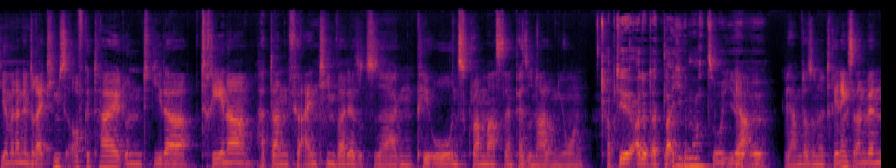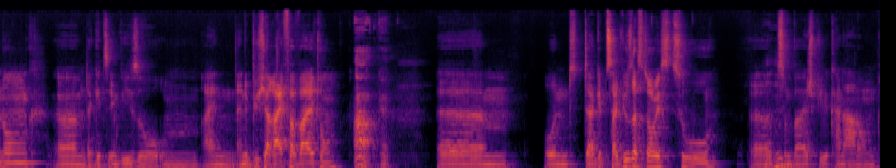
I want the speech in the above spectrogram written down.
Die haben wir dann in drei Teams aufgeteilt und jeder Trainer hat dann für ein Team war der sozusagen PO und Scrum Master in Personalunion. Habt ihr alle das gleiche gemacht? So hier, Ja, äh, wir haben da so eine Trainingsanwendung. Ähm, da geht's irgendwie so um ein, eine Büchereiverwaltung. ah, okay. Ähm, und da gibt's halt User Stories zu. Äh, Zum Beispiel, keine Ahnung,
